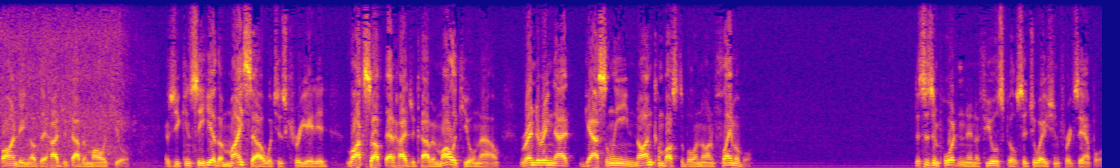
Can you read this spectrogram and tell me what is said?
bonding of the hydrocarbon molecule. As you can see here, the micelle, which is created, locks up that hydrocarbon molecule now, rendering that gasoline non-combustible and non-flammable. This is important in a fuel spill situation, for example.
